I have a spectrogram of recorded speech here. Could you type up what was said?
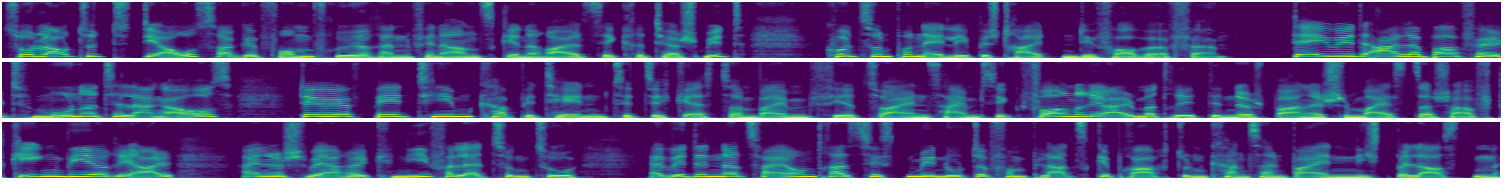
So lautet die Aussage vom früheren Finanzgeneralsekretär Schmidt. Kurz und Bonelli bestreiten die Vorwürfe. David Alaba fällt monatelang aus. Der ÖFB-Teamkapitän zieht sich gestern beim 4 zu 1 Heimsieg von Real Madrid in der spanischen Meisterschaft gegen Villarreal eine schwere Knieverletzung zu. Er wird in der 32. Minute vom Platz gebracht und kann sein Bein nicht belasten.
